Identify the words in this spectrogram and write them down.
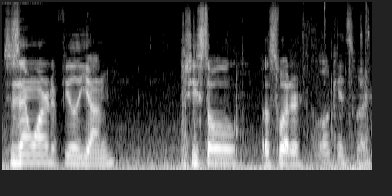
Suzanne wanted to feel young. She stole a sweater. A little kid sweater.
